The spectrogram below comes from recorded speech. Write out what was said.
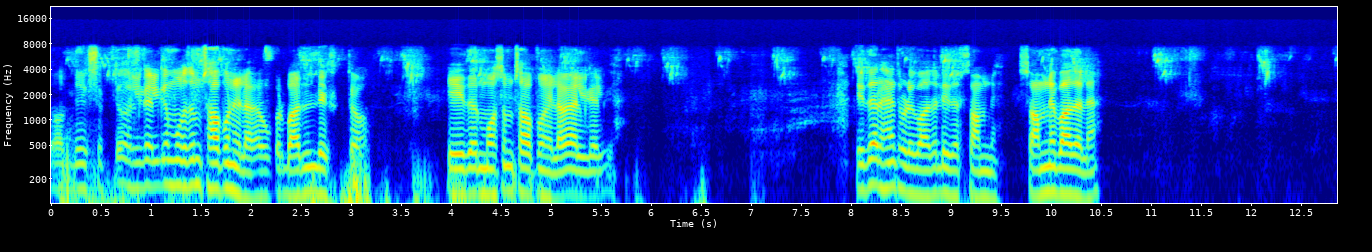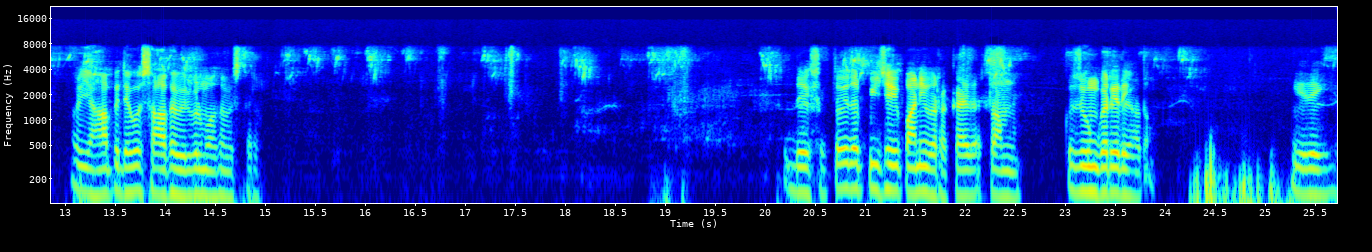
तो आप देख सकते हो हल्के हल्के मौसम साफ़ होने लगा ऊपर बादल देख सकते हो ये इधर मौसम साफ़ होने लगा हल्के हल्के इधर हैं थोड़े बादल, इधर सामने। सामने बादल हैं। और यहाँ पे देखो साफ़ है बिल्कुल मौसम इस तरफ़। देख सकते हो, इधर पीछे भी पानी भर रखा है इधर सामने। कुछ जूम करके दिखाता हूँ। ये देखिए।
